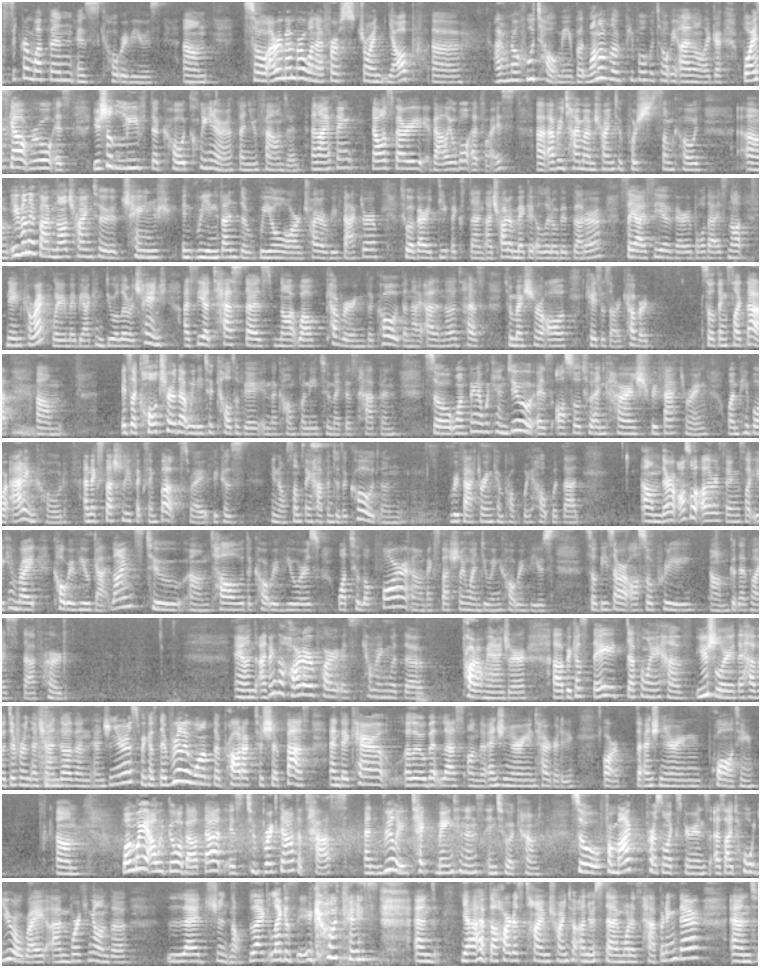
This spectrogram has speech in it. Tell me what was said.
The secret weapon is code reviews. Um, so I remember when I first joined Yelp, uh, I don't know who told me, but one of the people who told me, I don't know, like a Boy Scout rule is you should leave the code cleaner than you found it. And I think that was very valuable advice. Uh, every time I'm trying to push some code, um, even if I'm not trying to change, and reinvent the wheel or try to refactor to a very deep extent, I try to make it a little bit better. Say I see a variable that is not named correctly, maybe I can do a little change. I see a test that is not well covering the code, then I add another test to make sure all cases are covered. So things like that. Um, it's a culture that we need to cultivate in the company to make this happen. So one thing that we can do is also to encourage refactoring when people are adding code, and especially fixing bugs, right? Because you know something happened to the code, and refactoring can probably help with that. Um, there are also other things like you can write code review guidelines to um, tell the code reviewers what to look for, um, especially when doing code reviews. So these are also pretty um, good advice that I've heard. And I think the harder part is coming with the product manager uh, because they definitely have, usually they have a different agenda than engineers because they really want the product to ship fast and they care a little bit less on the engineering integrity or the engineering quality. Um, one way I would go about that is to break down the tasks and really take maintenance into account. So from my personal experience, as I told you, right, I'm working on the legend, no, leg legacy code base. And yeah, I have the hardest time trying to understand what is happening there. And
